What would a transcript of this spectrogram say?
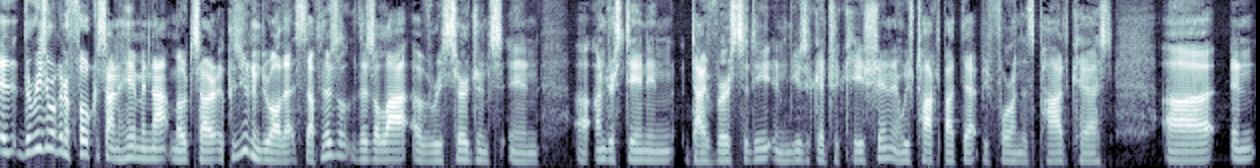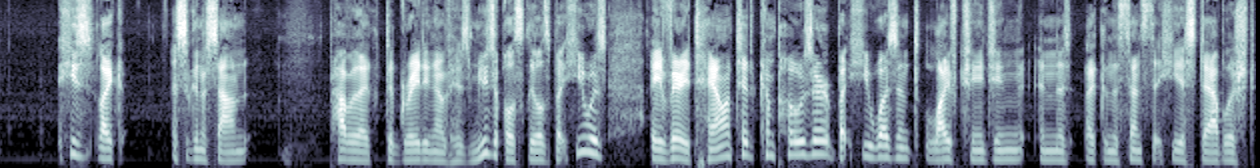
uh, the reason we're going to focus on him and not Mozart because you can do all that stuff. And there's a, there's a lot of resurgence in uh, understanding diversity in music education, and we've talked about that before on this podcast. Uh, and he's like, this is going to sound probably like degrading of his musical skills, but he was a very talented composer, but he wasn't life changing in the like in the sense that he established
